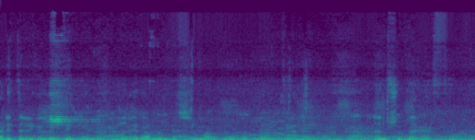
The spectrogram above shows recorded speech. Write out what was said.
ಅಡೆತಡೆಗಳಿದ್ದೇನೆ ಹೋಗಿ ರಾಮನ ದರ್ಶನ ಮಾಡ್ಕೊಂಡು ಬರಲಿ ಅಂತೇಳಿ ನಾನು ಶುಭ ಹಾರೈಸ್ತೇನೆ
